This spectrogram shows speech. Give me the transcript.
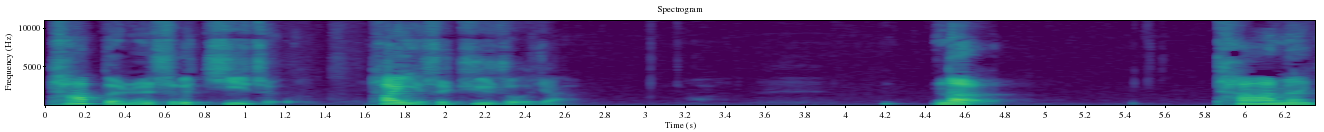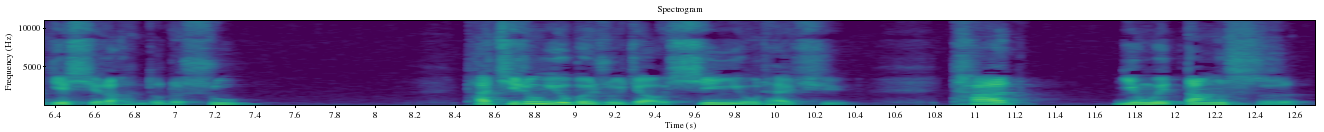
他本人是个记者，他也是剧作家。那他呢也写了很多的书，他其中有本书叫《新犹太区》，他。因为当时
